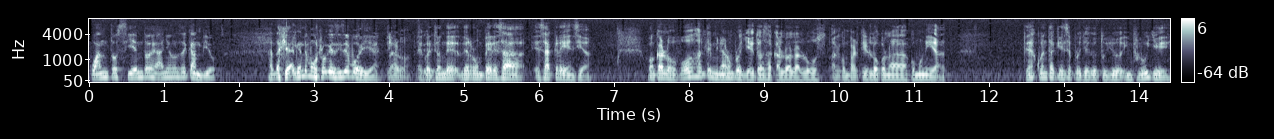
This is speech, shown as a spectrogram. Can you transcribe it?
cuántos cientos de años no se cambió. Hasta que alguien demostró que sí se podía. Claro, es Sí. cuestión de, de romper esa, esa creencia. Juan Carlos, vos al terminar un proyecto, al sacarlo a la luz, al compartirlo con la comunidad, te das cuenta que ese proyecto tuyo influye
